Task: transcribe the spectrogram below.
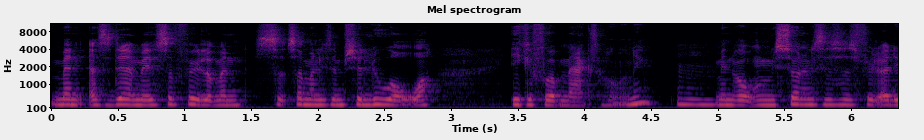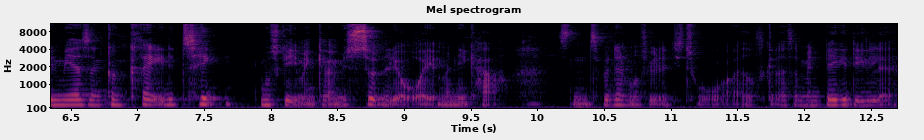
Men altså det der med, så føler man, så, så er man ligesom jaloux over, ikke at få opmærksomheden, ikke? Mm. Men hvor med misundelse, så føler det er mere sådan konkrete ting, måske man kan være misundelig over, at man ikke har. Sådan, så på den måde føler jeg, at de to adskiller sig. Men begge dele er...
